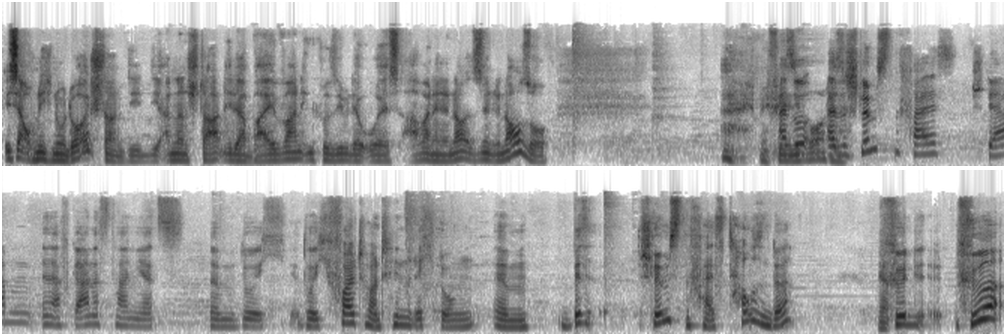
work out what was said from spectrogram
ist ja auch nicht nur Deutschland. Die, die anderen Staaten, die dabei waren, inklusive der USA, waren ja genau, sind genauso. Ah, Also, also schlimmstenfalls sterben in Afghanistan jetzt ähm, durch, durch Folter und Hinrichtungen ähm, bis, schlimmstenfalls Tausende Ja. für, die- für,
